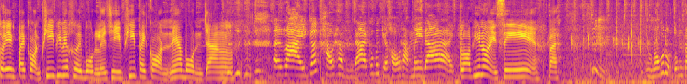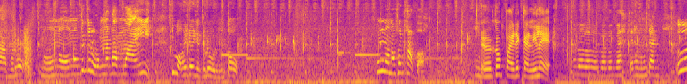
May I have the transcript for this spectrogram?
ตัวเองไปก่อนพี่พี่ไม่เคยบ่นเลยทีพี่ไปก่อนเนี่ยบ่นจัง อะไรก็เขาทำได้ก็เมื่อกี้เขาทำไม่ได้รอพี่หน่อยสิไปน้องก็โดดตรงตามมาด้วย น้องน้องน้องจะกระโดดลงมาทำไมที่บอกให้เดินอย่างกระโดดเดี๋ยวมันตกวันนี้น้องน้องแฟนคลับเหรอ เออก็ไปด้วยกันนี่แหละ ไปไปไปไปไปไปทางนู้นกัน เออ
